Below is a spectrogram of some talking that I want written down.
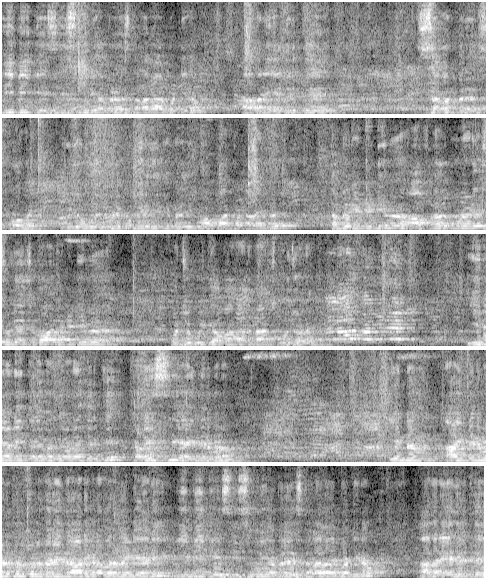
விபிகேசி சூர்யா பிரதர்ஸ் தலைவாப்பட்டினம் அதனை எதிர்த்து செவன் பிரதர்ஸ் கோவை. இது உங்களுக்கு முடிக்கும் இறுதிக்கும் இறுதிக்கும் அப்பாற்பட்ட அழைப்பு. தம்பி ரெண்டு டீம் ஹாஃப் அன் ஹவருக்கு முன்னாடியே சொல்லியாச்சுப்பா ரெண்டு டீம் கொஞ்சம் குயிக்காக வாங்க அந்த மேட்ச் முடிச்சோடனே ஈர அணி தலைவர் கவனத்திற்கு கடைசி ஐந்து நிமிடம். இன்னும் ஐந்து நிமிடத்திற்குள் விரைந்து ஆடுகள வர வேண்டிய அணி விபிகேசி சூர்யா பிரதர்ஸ் தலைவாய்ப்பட்டினம் அதனை எதிர்த்து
